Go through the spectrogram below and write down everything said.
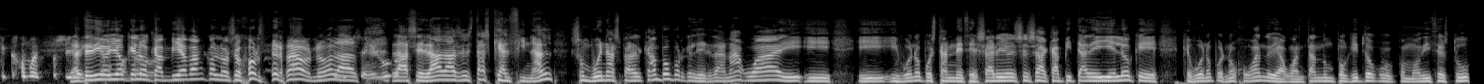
¿Cómo es posible? Ya te digo yo que lo cambiaban con los ojos cerrados, ¿no? Las, las heladas estas que al final son buenas para el campo porque les dan agua y, y, y, bueno, pues tan necesario es esa capita de hielo que, que, bueno, pues no jugando y aguantando un poquito, como dices tú,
